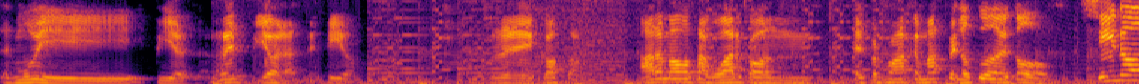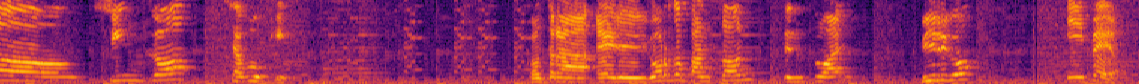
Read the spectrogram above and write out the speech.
Es muy piola, re piola ese tío. Re cosa. Ahora vamos a jugar con el personaje más pelotudo de todos. Shino Shinko Shabuki. Contra el gordo panzón, sensual, virgo y feo.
